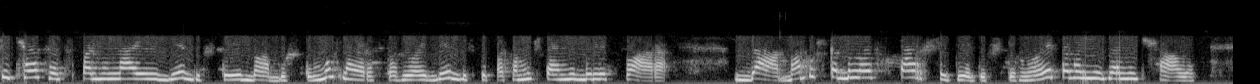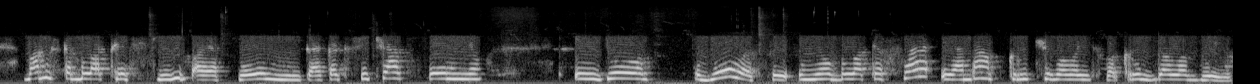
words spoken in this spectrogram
сейчас я вспоминаю и дедушку, и бабушку. Можно я расскажу о дедушке, потому что они были пара. Да, бабушка была старше дедушки, но этого не замечалось. Бабушка была красивая, полненькая, как сейчас помню. Ее волосы, у нее была коса, и она обкручивала их вокруг головы.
